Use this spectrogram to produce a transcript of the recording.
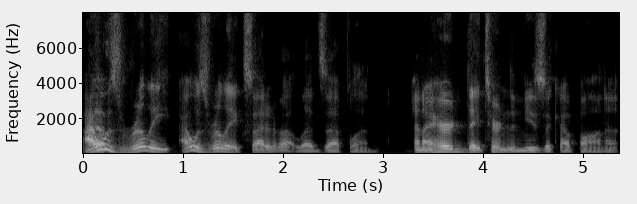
I was really, I was really excited about Led Zeppelin, and I heard they turned the music up on it.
